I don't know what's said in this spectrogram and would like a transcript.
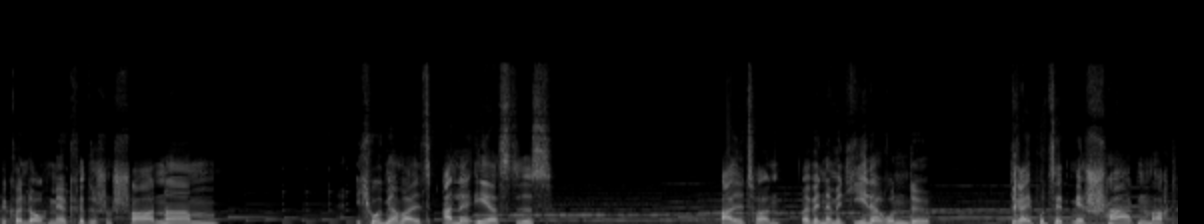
Er könnte auch mehr kritischen Schaden haben. Ich hole mir aber als allererstes Altern. Weil wenn er mit jeder Runde 3% mehr Schaden macht,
